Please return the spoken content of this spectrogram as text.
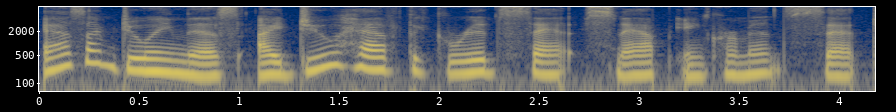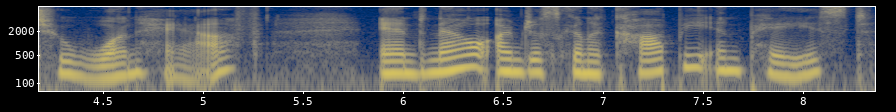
as I'm doing this, I do have the grid snap increments set to one half. And now I'm just going to copy and paste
